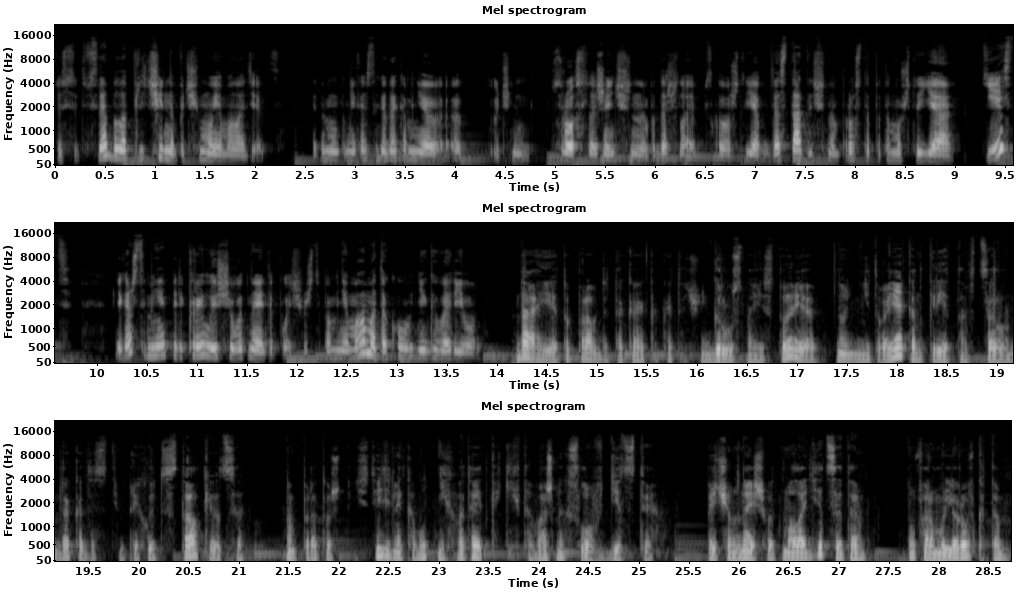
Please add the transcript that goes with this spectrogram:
То есть это всегда была причина, почему я молодец. Поэтому, мне кажется, когда ко мне э, очень взрослая женщина подошла и сказала, что я достаточно просто потому, что я есть, мне кажется, меня перекрыло еще вот на этой почве, чтобы мне мама такого не говорила. Да, и это правда такая какая-то очень грустная история. Ну, не твоя конкретно в целом, да, когда с этим приходится сталкиваться, ну, про то, что действительно кому-то не хватает каких-то важных слов в детстве. Причем, знаешь, вот молодец, это ну, формулировка там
